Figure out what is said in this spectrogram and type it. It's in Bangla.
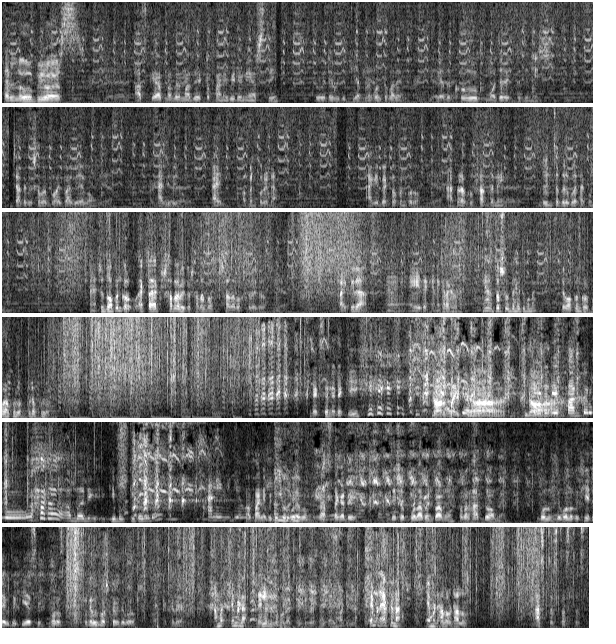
হ্যালো ভিউয়ার্স আজকে আপনাদের মাঝে একটা ফানি ভিডিও নিয়ে আসছি। তো এটার ভিতরে কি আপনি বলতে পারেন? এটা খুব মজার একটা জিনিস। যাতে করে সবাই ভয় পাবে এবং দিও আই ওপেন করে এটা। আগে ব্যাগটা ওপেন করো। আপনারা খুব সাবধানে ড্রেন চাঁদের উপরে থাকুন। হ্যাঁ শুধু ওপেন করো। একটা, এক সাদা বের সাদা box- সাদা বক্সটা বের করো। পাইকিরা হ্যাঁ এই দেখেন, এখানে। হ্যাঁ দর্শক দেখাই দেবো না। এটা ওপেন করো, পুরো খুলো পুরো খুলো। দেখছেন এটা কি? ডর পাইছ ডর এটা দিয়ে ফান করব। আমরা কি কি করব এটা? ফানি ভিডিও ফানি ভিডিও করব এবং রাস্তাঘাটে যেসব পোলাপেন পামো সবার হাত দেওয়ামো বলুন যে বলো তো কি এটার ভিতরে কি আছে? বলো। এটা ওই বস্তার ভিতরে বলো। একটা একটা করে। আমার এমন না ঢেলে ঢেলে বলো একটা একটা করে এমন ঢেলা। এমন একটা না। এমন ঢালো ঢালো। আস্তে আস্তে আস্তে আস্তে।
